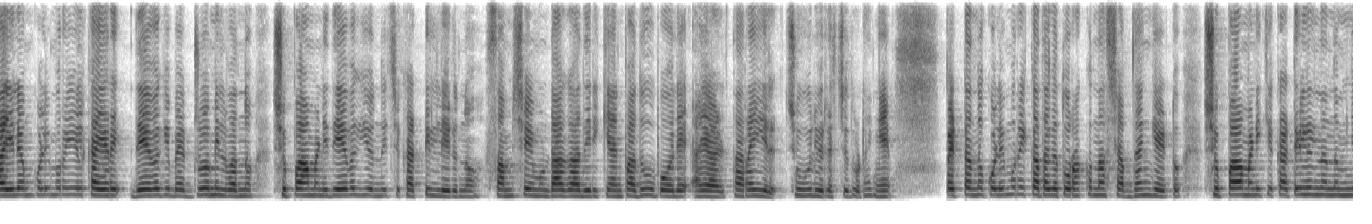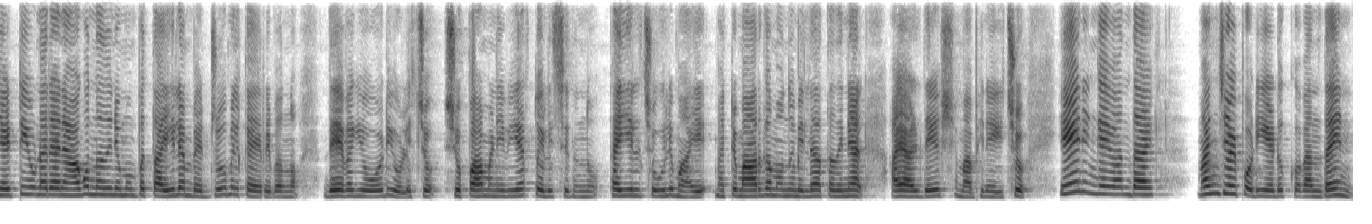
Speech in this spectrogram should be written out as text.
തൈലം കുളിമുറിയിൽ കയറി ദേവകി ബെഡ്റൂമിൽ വന്നു. ശുപ്പാമണി ദേവകി ഒന്നിച്ച് കട്ടിലിരുന്നു സംശയമുണ്ടാകാതിരിക്കാൻ പതിവ് പോലെ അയാൾ തറയിൽ ചൂലുരച്ചു തുടങ്ങി. പെട്ടെന്ന് കുളിമുറി കഥക തുറക്കുന്ന ശബ്ദം കേട്ടു. ശുപ്പാമണിക്ക് കട്ടിലിൽ നിന്നും ഞെട്ടിയുണരാനാകുന്നതിനു മുമ്പ് തൈലം ബെഡ്റൂമിൽ കയറി വന്നു. ദേവകി ഓടി ഒളിച്ചു. ശുപ്പാമണി വിയർത്തൊലിച്ചു നിന്നു കയ്യിൽ ചൂലുമായി. മറ്റു മാർഗമൊന്നുമില്ലാത്തതിനാൽ അയാൾ ദേഷ്യം അഭിനയിച്ചു. ഏനിങ്കൈ വന്താൽ മഞ്ചൾ പൊടിയെടുക്കു വന്തേൻ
